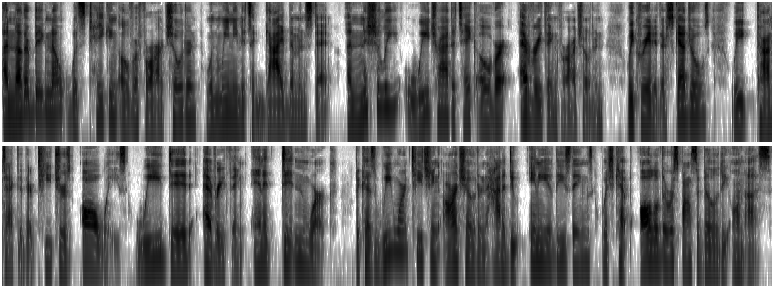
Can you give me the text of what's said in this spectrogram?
Another big note was taking over for our children when we needed to guide them instead. Initially, we tried to take over everything for our children. We created their schedules, we contacted their teachers always. We did everything, and it didn't work because we weren't teaching our children how to do any of these things, which kept all of the responsibility on us.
